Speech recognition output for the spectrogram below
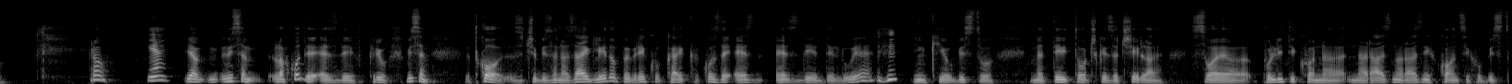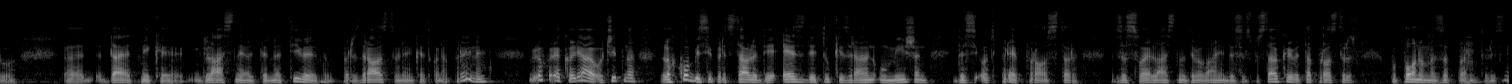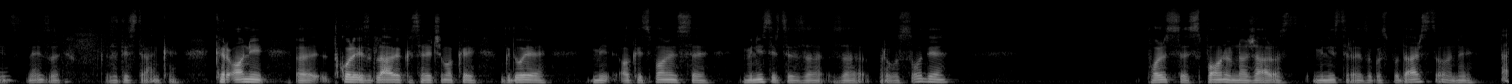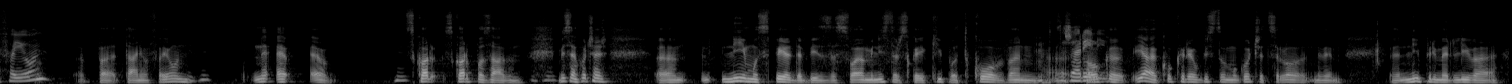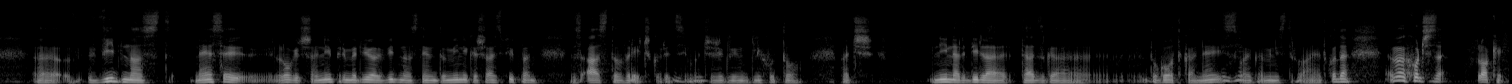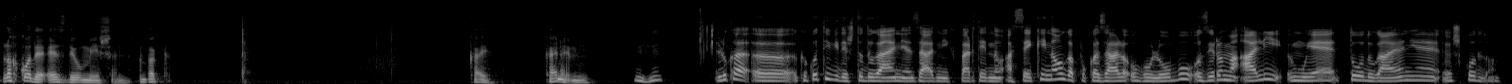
Prav. Ja. Ja, mislim, lahko da je SD kriv. Mislim, tako, če bi za nazaj gledal, pa bi rekel, kaj, kako zdaj SD deluje uh mhm. -huh. in ki je v bistvu na tej točki začela svojo politiko na, na razno raznih koncih v bistvu. Uh, dajati neke glasne alternative v zdravstvu in tako naprej. Ne, bi lahko rekel, ja, očitno lahko bi si predstavljal, da je SD tukaj zraven umešan, da si odpre prostor za svoje lastno delovanje, da se spostavi, ker je ta prostor popolnoma zaprt resnic, ne, za, za te stranke. Ker oni uh, tako iz glave, ko se rečemo, okay, kdo je, okay, spomnim se ministrice za, za pravosodje. Pol se spomnim, nažalost, ministra za gospodarstvo. Ne, pa Fajon. Pa Tanjo Fajon. Uh -huh. Skoraj skor pozabim. Uh -huh. Mislim, da um, ni jim uspel, da bi za svojo ministersko ekipo tako ven. Zažarili. Uh, ja, kot je v bistvu mogoče celo, ne vem, ni primerljiva uh, vidnost, ne se logično, ni primerljiva vidnost, ne vem, Dominika Šalc-Pipan z Asto Vrečko, recimo, uh -huh. če že gledam gliho to. Pač, ni naredila tega dogodka ne, iz uh mhm. -huh. svojega ministrovanja. Tako da se, okay, lahko da je SD umešan, ampak kaj, kaj ne mi? Uh -huh. Luka, uh, kako ti vidiš to dogajanje zadnjih par tednov? A se je kaj novega pokazalo o golobu, oziroma ali mu je to dogajanje škodilo?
